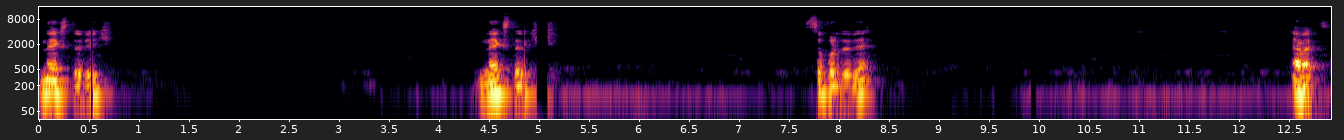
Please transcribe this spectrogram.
Next dedik. Next dedik. Sıfır dedi. Evet.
